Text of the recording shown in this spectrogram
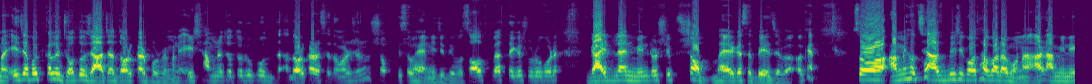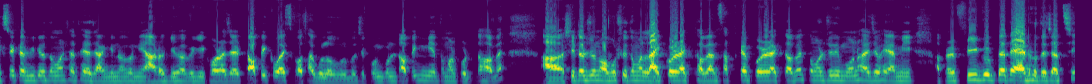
মানে এই যাবৎকালে যত যা যা দরকার পড়বে মানে এই সামনে যতটুকু দরকার আছে তোমার জন্য সবকিছু ভাইয়া নিজে দিব। সলভ ক্লাস থেকে শুরু করে গাইডলাইন মেন্টরশিপ সব ভাইয়ের কাছে পেয়ে যাবে ওকে সো আমি হচ্ছে আজ বেশি কথা বাড়াবো না, আর আমি নেক্সট একটা ভিডিও তোমার সাথে জাহাঙ্গীরনগর নিয়ে আরও কীভাবে কি করা যায় টপিক ওয়াইজ কথাগুলো বলব যে কোন কোন টপিক নিয়ে তোমার পড়তে হবে। সেটার জন্য অবশ্যই তোমার লাইক করে রাখতে হবে সাবস্ক্রাইব করে রাখতে হবে। তোমার যদি মনে হয় যে ভাই আমি আপনার ফ্রি গ্রুপটাতে অ্যাড হতে চাচ্ছি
